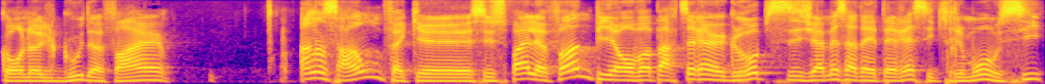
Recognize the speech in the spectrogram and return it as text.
qu'on a le goût de faire ensemble. Fait que c'est super le fun. Puis on va partir à un groupe. Si jamais ça t'intéresse, écris-moi aussi.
